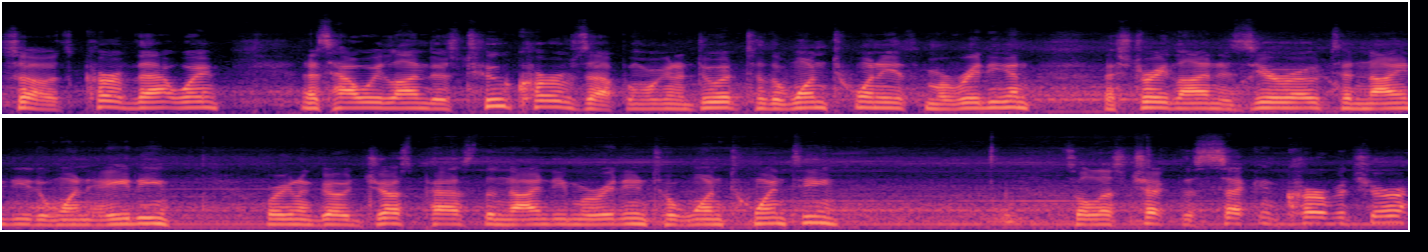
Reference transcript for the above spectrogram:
So it's curved that way. That's how we line those two curves up. And we're going to do it to the 120th meridian. A straight line is 0 to 90 to 180. We're going to go just past the 90 meridian to 120. So let's check the second curvature.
